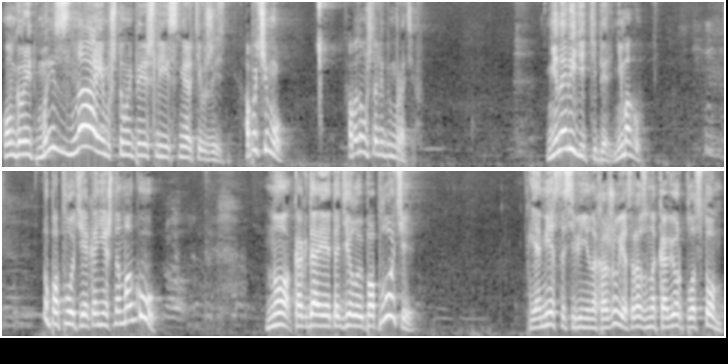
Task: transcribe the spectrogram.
он говорит, мы знаем, что мы перешли из смерти в жизнь. А почему? А потому что любим братьев. Ненавидеть теперь не могу. Ну, по плоти я, конечно, могу, но когда я это делаю по плоти, я места себе не нахожу, я сразу на ковер пластом.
